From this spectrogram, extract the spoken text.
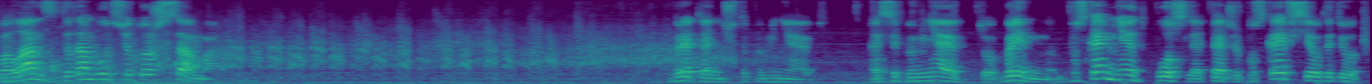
Баланс, да там будет все то же самое. Вряд ли они что-то поменяют. А если поменяют, то... Блин, пускай меняют после. Опять же, пускай все вот эти вот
